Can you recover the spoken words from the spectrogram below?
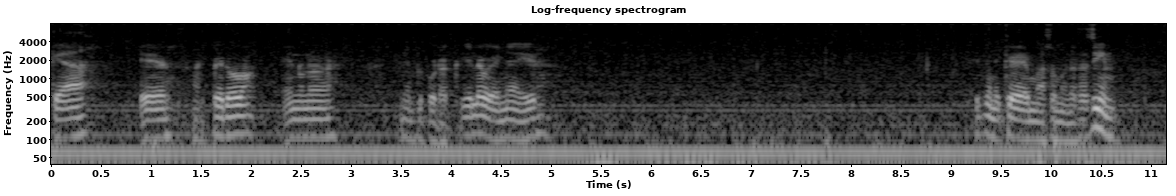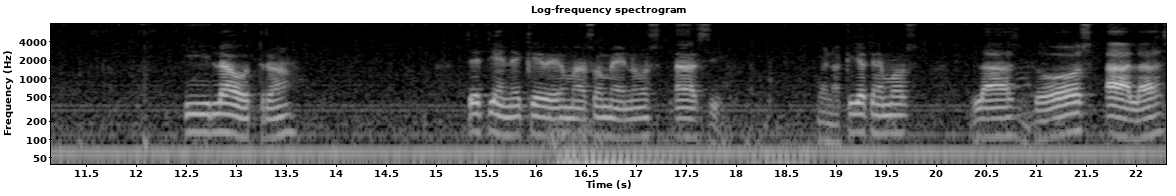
queda el pero en una ejemplo por aquí le voy a añadir. Que tiene que ver más o menos así. Y la otra se tiene que ver más o menos así. Bueno aquí ya tenemos las dos alas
